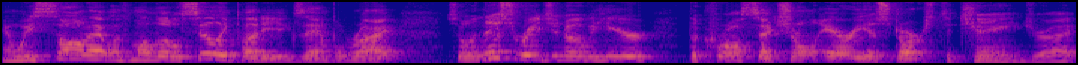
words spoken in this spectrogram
And we saw that with my little silly putty example, right? So in this region over here, the cross-sectional area starts to change, right?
